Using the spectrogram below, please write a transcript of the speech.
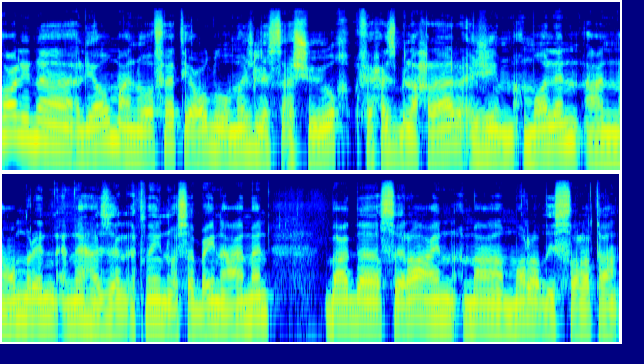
أعلن اليوم عن وفاة عضو مجلس الشيوخ في حزب الأحرار جيم مولن عن عمر ناهز ال 72 عاماً بعد صراع مع مرض السرطان.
